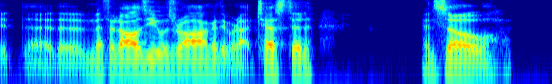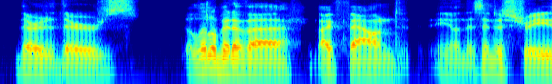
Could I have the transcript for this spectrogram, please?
uh, the methodology was wrong or they were not tested, and so there there's a little bit of a I found you know in this industry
